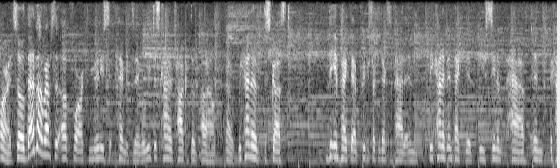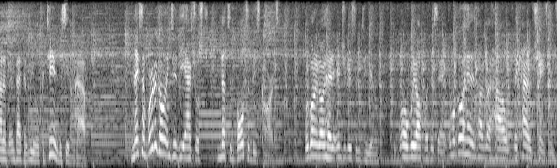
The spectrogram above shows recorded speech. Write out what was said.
All right, so that about wraps it up for our community segment today, where we just kind of talked about, uh, we kind of discussed the impact that pre-constructed decks have had, and the kind of impact that we've seen them have, and the kind of impact that we will continue to see them have. Next up, we're going to go into the actual nuts and bolts of these cards. We're going to go ahead and introduce them to you. We'll read off what they say, and we'll go ahead and talk about how they kind of change things.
